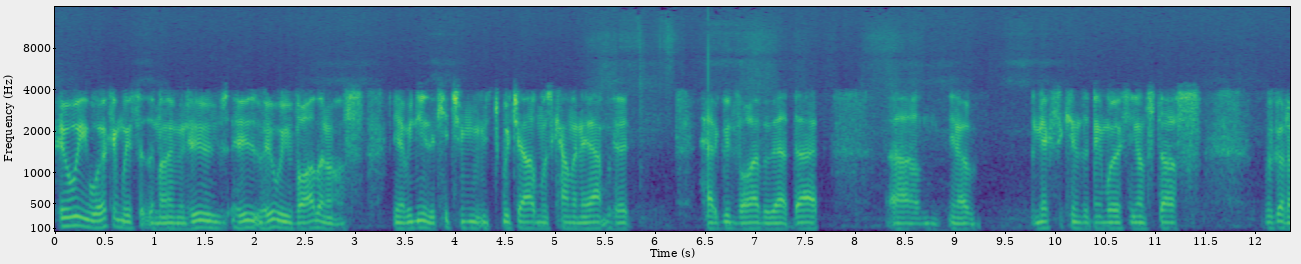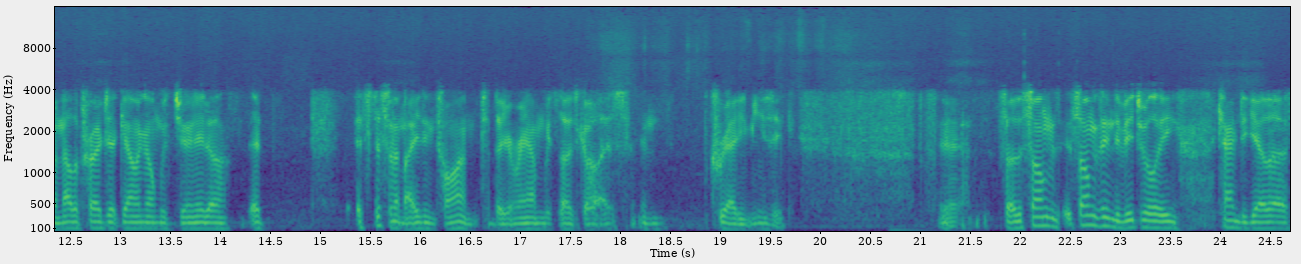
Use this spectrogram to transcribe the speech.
who are we working with at the moment? Who's who, who are we vibing off? You know, we knew the Kitchen Witch album was coming out. We had, had a good vibe about that. Um, you know, the Mexicans have been working on stuff. We've got another project going on with Dune Eater. It, it's just an amazing time to be around with those guys and creating music. Yeah. So the songs songs individually came together.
